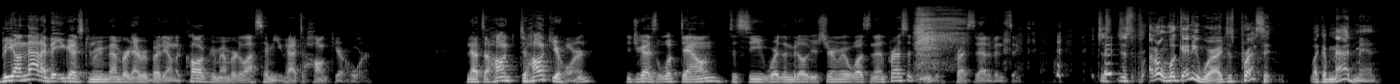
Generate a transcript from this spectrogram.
Beyond that, I bet you guys can remember, and everybody on the call can remember the last time you had to honk your horn. Now to honk to honk your horn, did you guys look down to see where the middle of your steering wheel was and then press it? Or you just press it out of instinct. Just just I don't look anywhere. I just press it like a madman.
